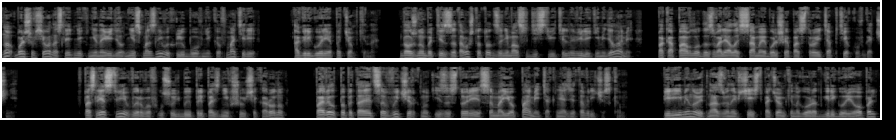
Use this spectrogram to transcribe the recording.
Но больше всего наследник ненавидел не смазливых любовников матери, а Григория Потемкина. Должно быть из-за того, что тот занимался действительно великими делами, пока Павлу дозволялось самое большее построить аптеку в Гатчине. Впоследствии, вырвав у судьбы припозднившуюся корону, Павел попытается вычеркнуть из истории самую память о князе Таврическом, переименует названный в честь Потемкина город Григориополь,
